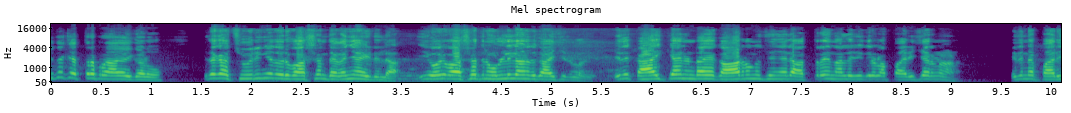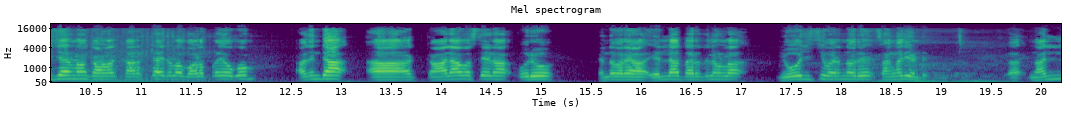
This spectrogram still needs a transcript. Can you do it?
ഇതൊക്കെ എത്ര പ്രായമായി കാണൂ? ഇതൊക്കെ ചുരുങ്ങിയത് ഒരു വർഷം തികഞ്ഞായിട്ടില്ല. ഈ ഒരു വർഷത്തിനുള്ളിലാണ് ഇത് കായ്ച്ചിട്ടുള്ളത്. ഇത് കായ്ക്കാനുണ്ടായ കാരണം എന്ന് വെച്ച് കഴിഞ്ഞാൽ അത്രയും നല്ല രീതിയിലുള്ള പരിചരണമാണ്. ഇതിന്റെ പരിചരണം കറക്റ്റ് ആയിട്ടുള്ള വളപ്രയോഗവും അതിന്റെ കാലാവസ്ഥയുടെ ഒരു എന്താ പറയാ എല്ലാ തരത്തിലുമുള്ള യോജിച്ച് വരുന്ന ഒരു സംഗതിയുണ്ട്. നല്ല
